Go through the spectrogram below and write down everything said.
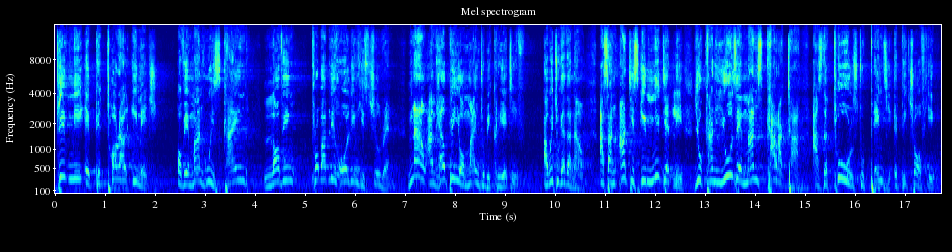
give me a pictorial image of a man who is kind, loving, probably holding his children. Now I'm helping your mind to be creative. Are we together now? As an artist, immediately you can use a man's character as the tools to paint a picture of him.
